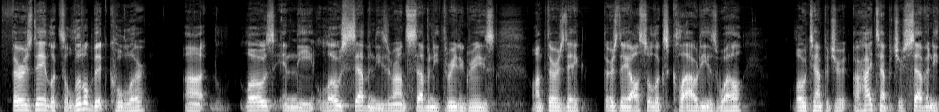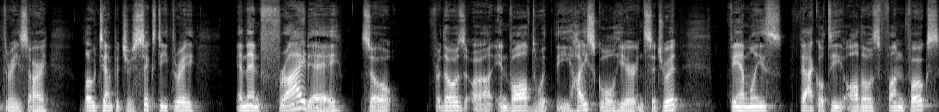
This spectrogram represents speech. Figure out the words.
Thursday looks a little bit cooler. Uh, lows in the low 70s, around 73 degrees on Thursday. Thursday also looks cloudy as well. Low temperature, or high temperature 73, sorry. Low temperature 63. And then Friday, so for those uh, involved with the high school here in Scituate, families, faculty, all those fun folks.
